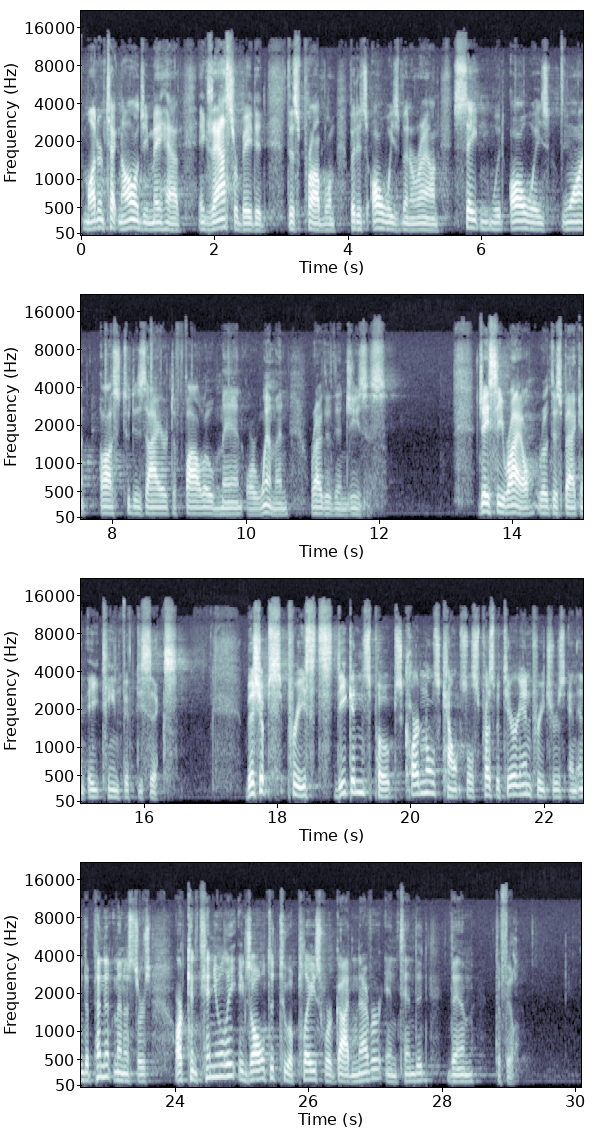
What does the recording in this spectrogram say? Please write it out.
Modern technology may have exacerbated this problem, but it's always been around. Satan would always want us to desire to follow men or women rather than Jesus. J.C. Ryle wrote this back in 1856. Bishops, priests, deacons, popes, cardinals, councils, Presbyterian preachers, and independent ministers are continually exalted to a place where God never intended them to fill.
